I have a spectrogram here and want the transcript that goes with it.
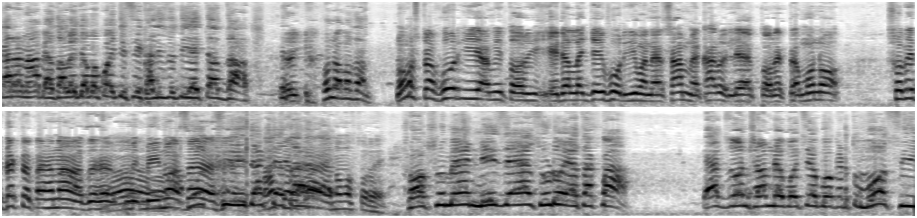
কারণ না বেজালে যাব কই দিছি খালি যদি এইটা যাত। শোনা বাজান নমস্কার ভরি আমি তোর এটা লাগিয়ে ভরি মানে সামনে খার হইলে তোর একটা মন। সবে দেখতে তাহে না যে মেনু আছে? দেখতে। নমস্কার সবসময় নিজে শুরু হয়ে থাকবা। একজন সামনে বসে বকেট তো মসি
